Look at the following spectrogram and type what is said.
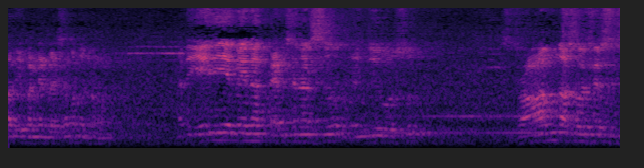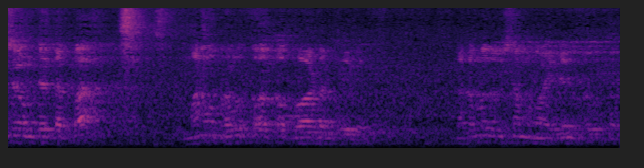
పది పన్నెండు లక్షల మంది ఉన్నాం. అది ఏది ఏమైనా పెన్షనర్స్ ఎన్జిఓస్ స్ట్రాంగ్ అసోసియేషన్స్ ఉంటే తప్ప మనం ప్రభుత్వాలతో పోరాటం చేయలేదు గతంలో చూసినాం మనం ఐదేళ్ళు ప్రభుత్వం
